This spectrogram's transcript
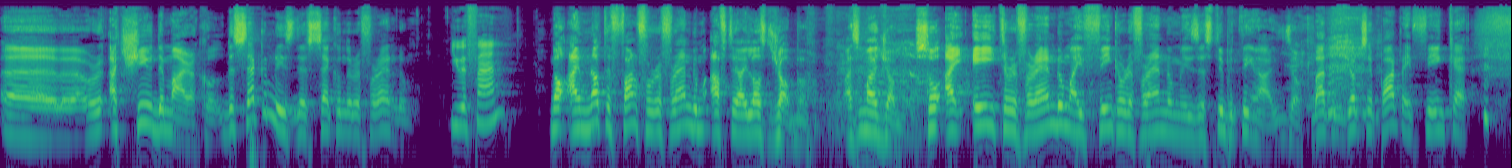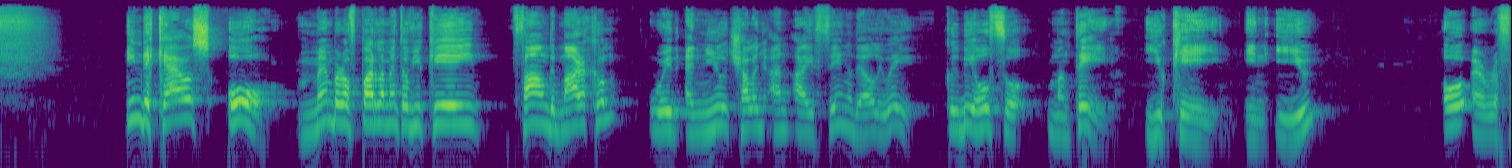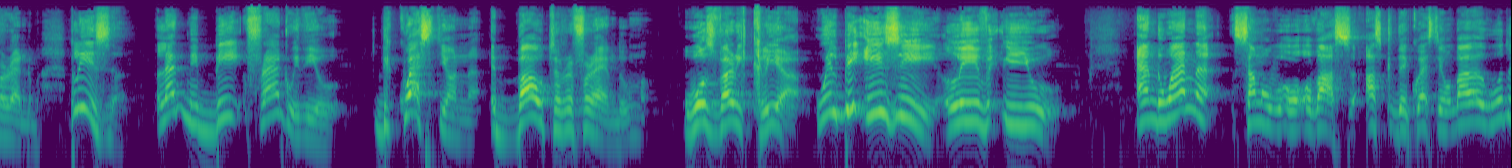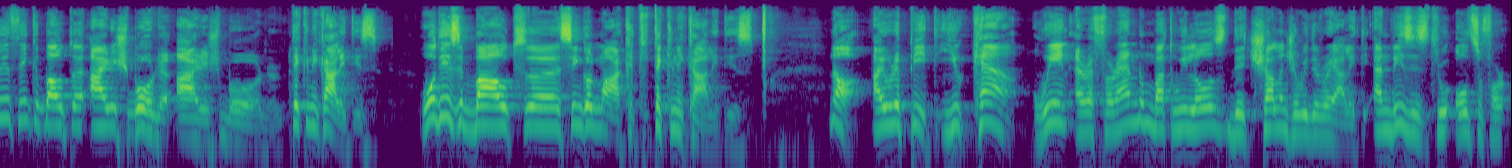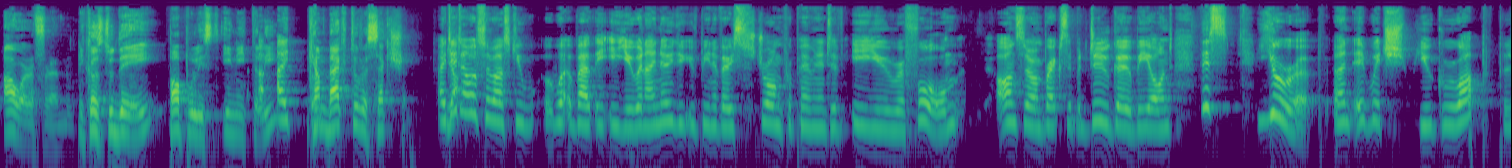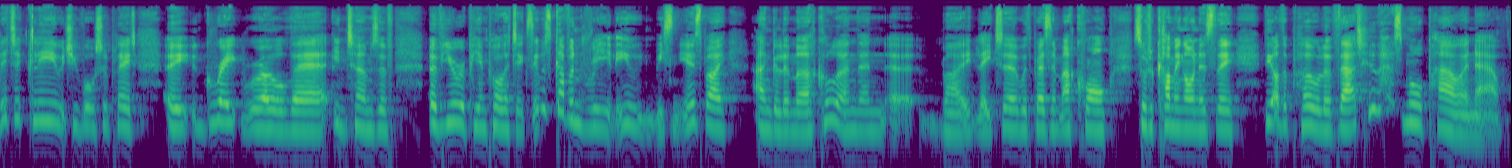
uh, achieve the miracle. The second is the second referendum. You a fan? No, I'm not a fan for referendum after I lost job. That's my job. So I hate referendum. I think a referendum is a stupid thing. No, it's joke. But jokes apart, I think uh, in the chaos, or member of parliament of UK found a miracle with a new challenge, and I think the only way could be also maintain UK in EU or a referendum. Please, let me be frank with you. The question about a referendum was very clear. Will be easy, leave EU. And when some of, of us ask the question about what do you think about uh, Irish border, Irish border, technicalities. What is about uh, single market, technicalities? No, I repeat, you can win a referendum, but we lose the challenge with the reality. And this is true also for our referendum. Because today, populists in Italy I, come back to recession. I did yeah. also ask you about the EU, and I know that you've been a very strong proponent of EU reform answer on Brexit, but do go beyond this Europe, and in which you grew up politically, which you've also played a great role there in terms of, of European politics. It was governed really in recent years by Angela Merkel, and then uh, by later with President Macron sort of coming on as the, the other pole of that. Who has more power now?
